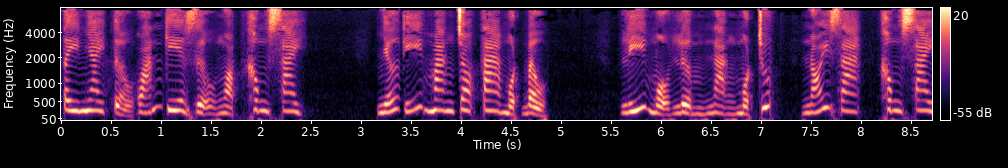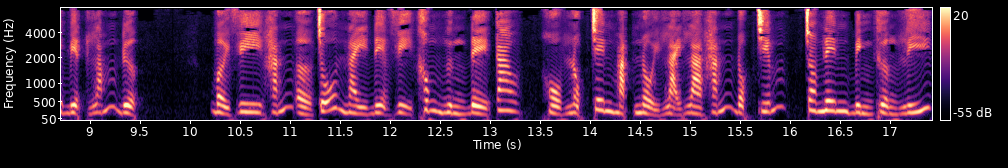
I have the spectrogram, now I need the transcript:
Tây nhai tiểu quán kia rượu ngọt không sai. Nhớ kỹ mang cho ta một bầu. Lý mộ lườm nàng một chút, nói ra, không sai biệt lắm được. Bởi vì hắn ở chỗ này địa vị không ngừng đề cao, hồ lục trên mặt nổi lại là hắn độc chiếm, cho nên bình thường lý.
